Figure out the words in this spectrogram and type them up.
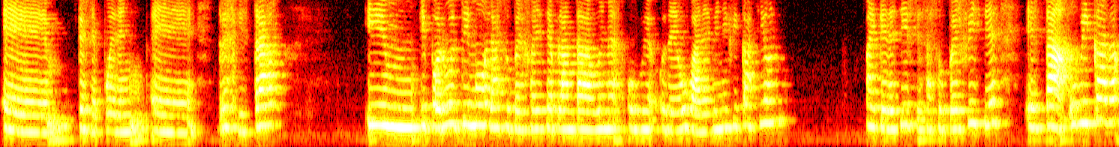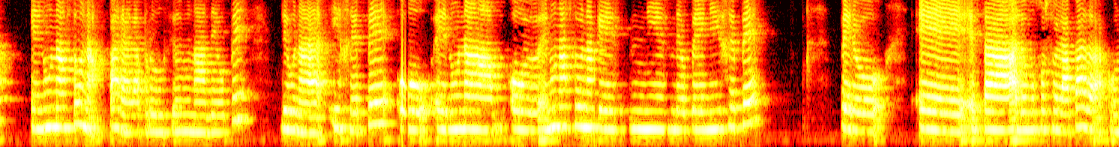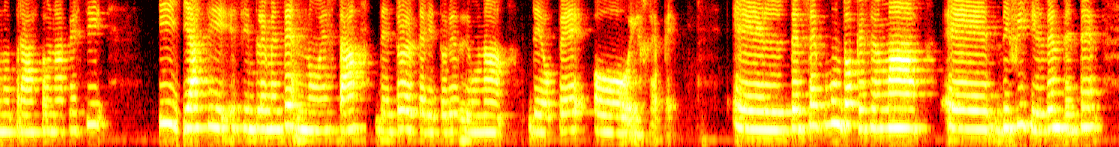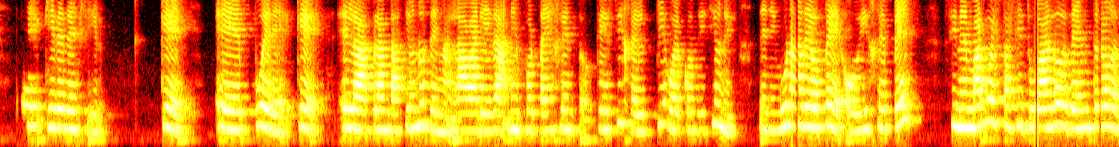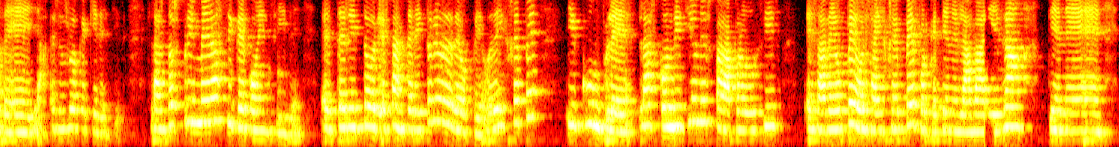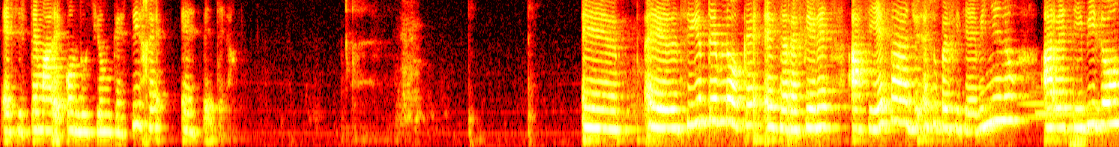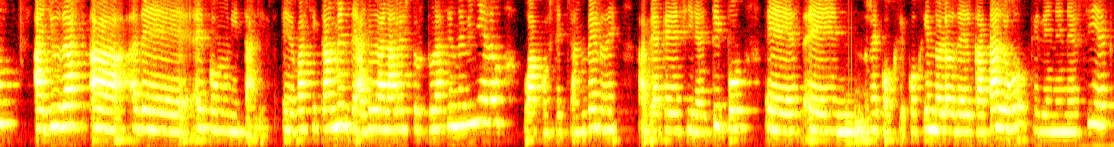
que se pueden registrar. Y, por último, la superficie plantada de uva de vinificación. Hay que decir si esa superficie está ubicada en una zona para la producción de una DOP, de una IGP o en una, o en una zona que ni es de OP ni IGP, pero eh, está a lo mejor solapada con otra zona que sí, y ya si simplemente no está dentro del territorio de una DOP o IGP. El tercer punto, que es el más eh, difícil de entender, eh, quiere decir que puede que la plantación no tenga la variedad ni el portaingento que exige el pliego de condiciones de ninguna DOP o IGP, sin embargo está situado dentro de ella. Eso es lo que quiere decir. Las dos primeras sí que coinciden. El territorio está en territorio de DOP o de IGP y cumple las condiciones para producir esa DOP o esa IGP porque tiene la variedad, tiene el sistema de conducción que exige, etc. Eh, el siguiente bloque eh, se refiere a si esa superficie de viñedo ha recibido ayudas de eh, comunitarias. básicamente ayuda a la reestructuración de viñedo o a cosecha en verde, habría que decir el tipo, recogiéndolo del catálogo que viene en el CIEX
